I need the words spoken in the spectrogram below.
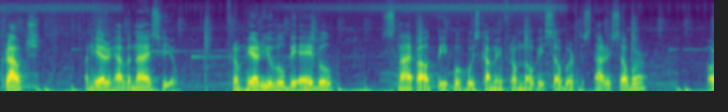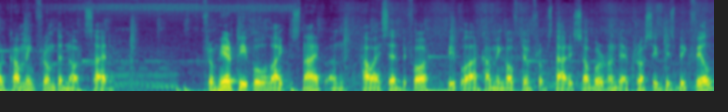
crouch, and here you have a nice view. From here you will be able snipe out people who is coming from Novi Sobor to Stary Sobor or coming from the north side. From here people like to snipe and how I said before, people are coming often from Stary Sobor and they are crossing this big field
